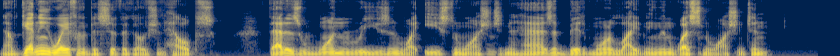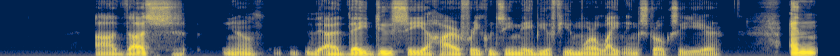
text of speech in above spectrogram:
Now, getting away from the Pacific Ocean helps. That is one reason why Eastern Washington has a bit more lightning than Western Washington. Uh, thus, you know, uh, they do see a higher frequency, maybe a few more lightning strokes a year. And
